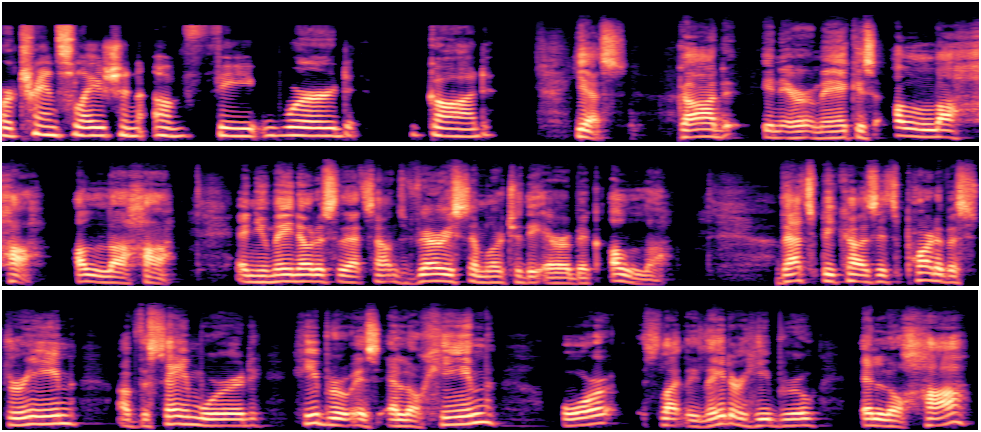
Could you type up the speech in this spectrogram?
or translation of the word God? Yes. God in Aramaic is Allah, Allah. And you may notice that that sounds very similar to the Arabic Allah. That's because it's part of a stream of the same word. Hebrew is Elohim, or slightly later Hebrew, Eloha,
